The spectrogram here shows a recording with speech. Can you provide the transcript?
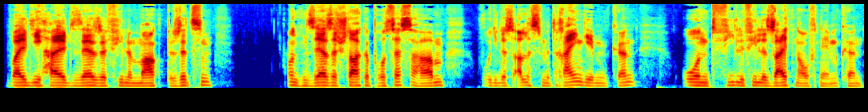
weil die halt sehr, sehr viel im Markt besitzen und sehr, sehr starke Prozesse haben, wo die das alles mit reingeben können und viele, viele Seiten aufnehmen können.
